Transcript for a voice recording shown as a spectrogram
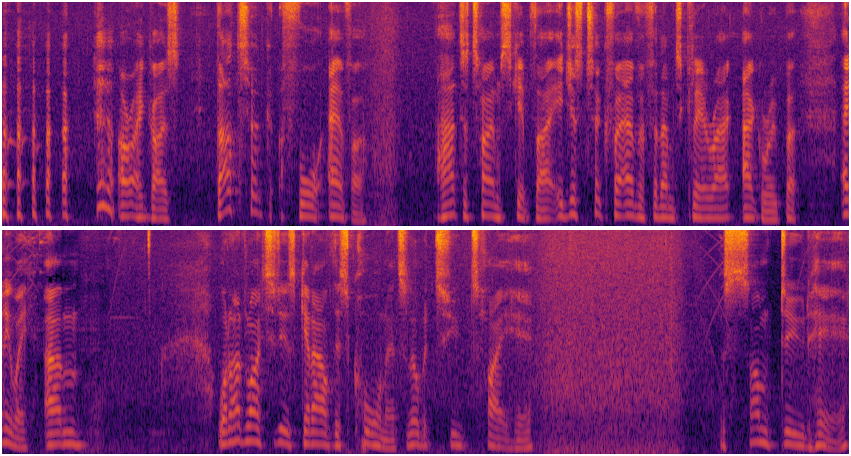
All right, guys, that took forever. I had to time skip that. It just took forever for them to clear ag aggro. But anyway, um, what I'd like to do is get out of this corner. It's a little bit too tight here. There's some dude here.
